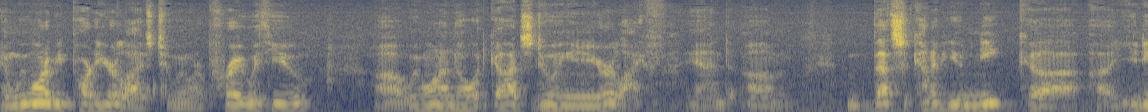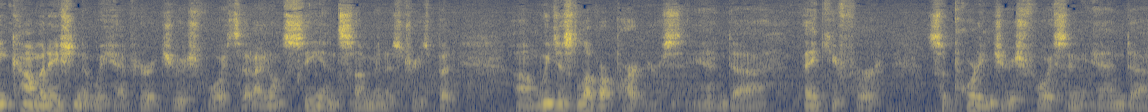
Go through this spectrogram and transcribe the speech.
and we want to be part of your lives too. We want to pray with you. Uh, we want to know what God's doing in your life, and um, that's a kind of unique, uh, uh, unique combination that we have here at Jewish Voice that I don't see in some ministries. But um, we just love our partners, and uh, thank you for supporting Jewish Voice, and, and uh,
